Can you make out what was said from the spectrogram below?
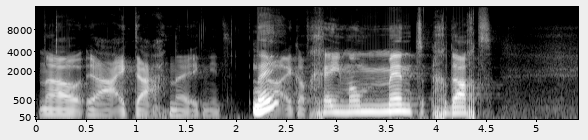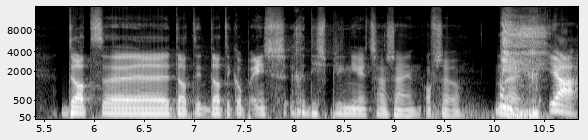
Nou, ja, ik daar. Nee, ik niet. Nee? Nou, ik had geen moment gedacht dat, eh, dat, dat ik opeens gedisciplineerd zou zijn of zo. Nee. ja.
